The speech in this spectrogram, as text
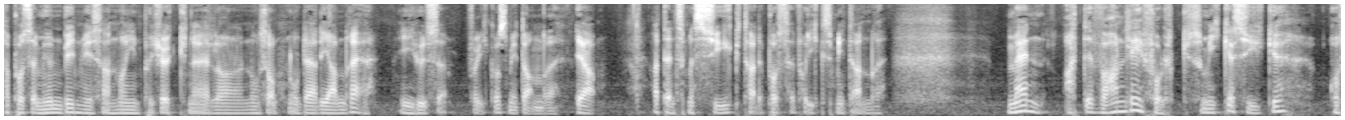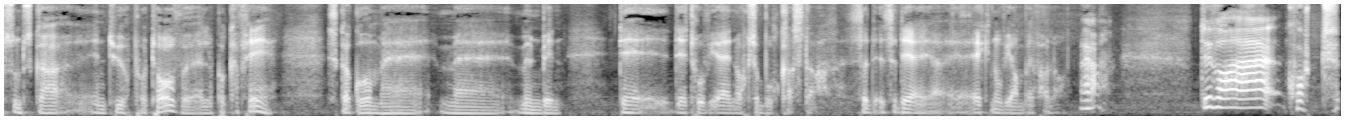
tar på seg munnbind hvis han må inn på kjøkkenet eller noe sånt, noe der de andre er i huset. For ikke å smitte andre. Ja at den som er syk, tar det på seg for å ikke smitte andre. Men at det er vanlige folk som ikke er syke, og som skal en tur på torvet eller på kafé, skal gå med, med munnbind, det, det, tror vi er nokså bortkasta. Så, så det er, ikke noe vi anbefaler. Ja. Du, hva kort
